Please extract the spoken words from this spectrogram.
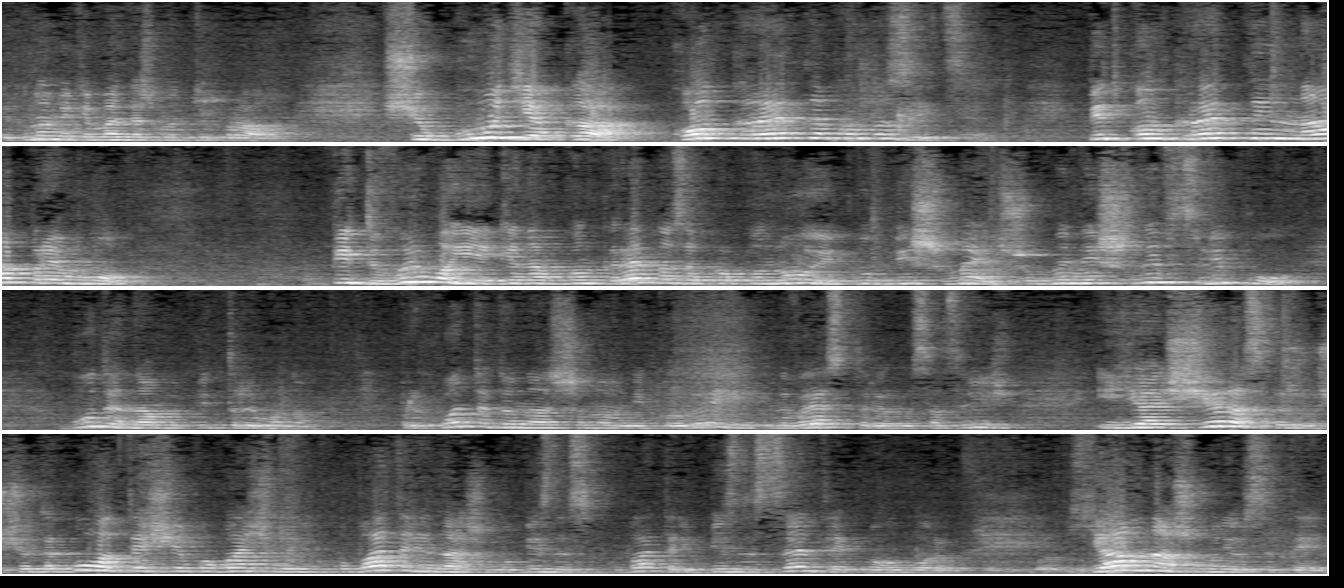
економіки, менеджменту і права, що будь-яка конкретна пропозиція під конкретний напрямок, під вимоги, які нам конкретно запропонують, ну більш-менш, щоб ми не йшли всліпу, буде нами підтримано. Приходьте до нас, шановні колеги, інвестори, Олександр Сергійович. І я ще раз скажу, що такого, те, що я побачила в інкубаторі нашому, бізнес-інкубаторі, бізнес-центрі, як ми говоримо, я в нашому університеті,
